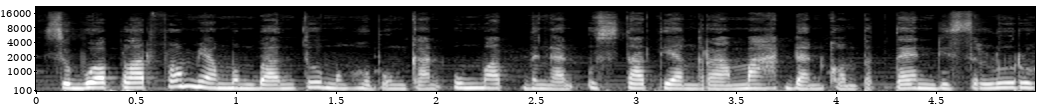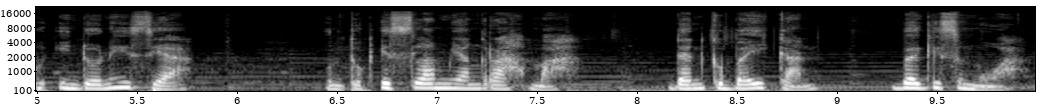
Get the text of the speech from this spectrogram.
sebuah platform yang membantu menghubungkan umat dengan ustadz yang ramah dan kompeten di seluruh Indonesia untuk Islam yang rahmah dan kebaikan bagi semua.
